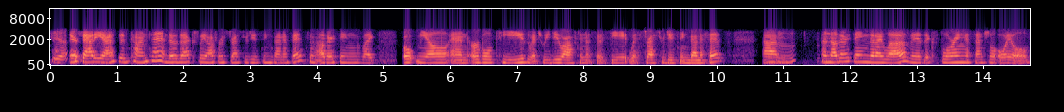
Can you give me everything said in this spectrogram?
yeah. their fatty acid content, those actually offer stress reducing benefits and other things like oatmeal and herbal teas, which we do often associate with stress reducing benefits. Um, mm-hmm. Another thing that I love is exploring essential oils.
